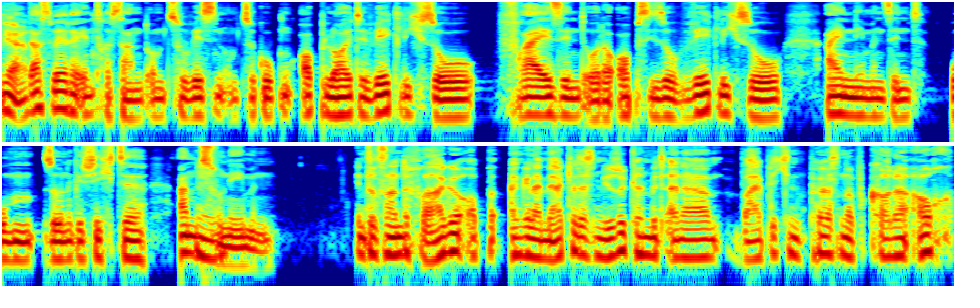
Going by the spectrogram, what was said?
ja. das wäre interessant, um zu wissen, um zu gucken, ob Leute wirklich so frei sind oder ob sie so wirklich so einnehmend sind, um so eine Geschichte anzunehmen. Mhm. Interessante Frage, ob Angela Merkel das Musical mit einer weiblichen Person of Color auch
